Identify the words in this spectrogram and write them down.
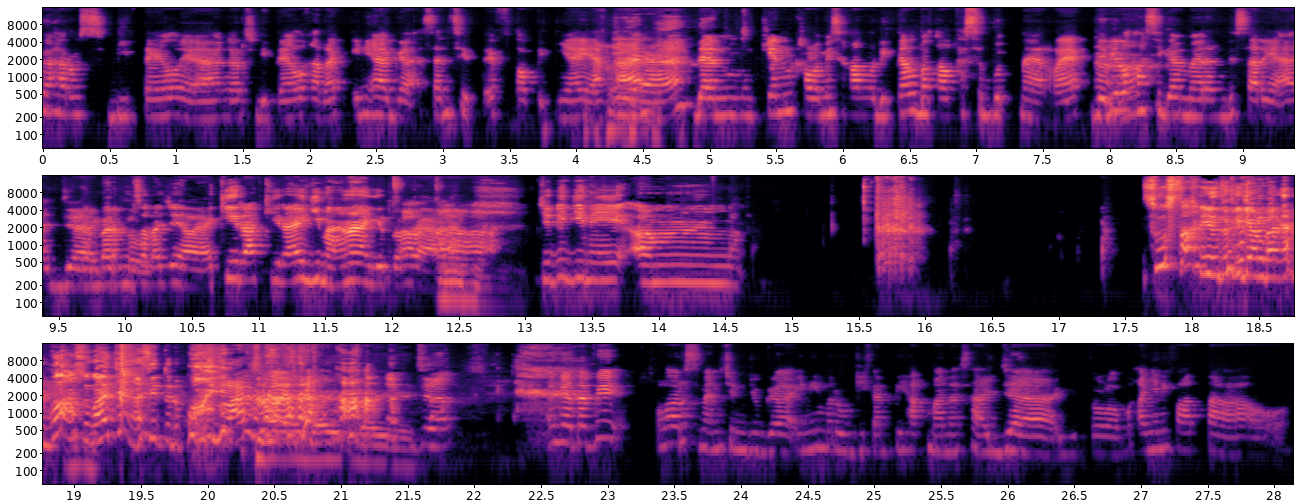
nggak harus detail ya, nggak harus detail karena ini agak sensitif topiknya ya kan. Iya. Dan mungkin kalau misalkan lo detail bakal kesebut merek, jadi lo kasih gambaran besar ya aja. Gambaran gitu. besar aja ya, kira-kiranya gimana gitu Uh, kan. uh. Jadi gini, em, susah nih untuk digambarkan. Gue langsung aja nggak sih to the point. Langsung aja. Baik, baik. aja. Enggak, tapi lo harus mention juga ini merugikan pihak mana saja gitu loh. Makanya ini fatal.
